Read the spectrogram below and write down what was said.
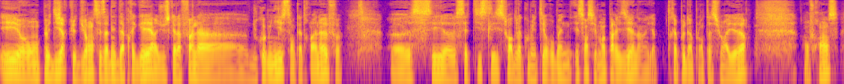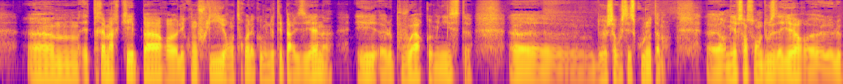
Et on peut dire que durant ces années d'après-guerre et jusqu'à la fin du communisme en 89, euh, c'est euh, cette l'histoire de la communauté roumaine essentiellement parisienne. Hein. Il y a très peu d'implantations ailleurs en France. Euh, est très marquée par euh, les conflits entre la communauté parisienne et le pouvoir communiste de Ceausescu notamment. en 1972 d'ailleurs, le,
